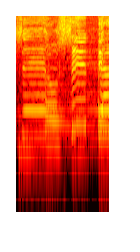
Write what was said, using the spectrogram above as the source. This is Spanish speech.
deseo si te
